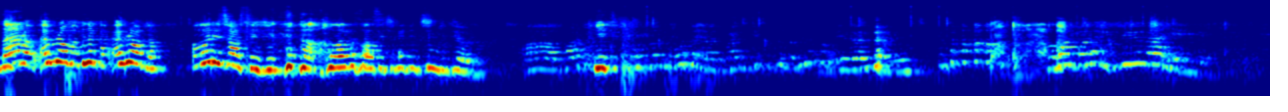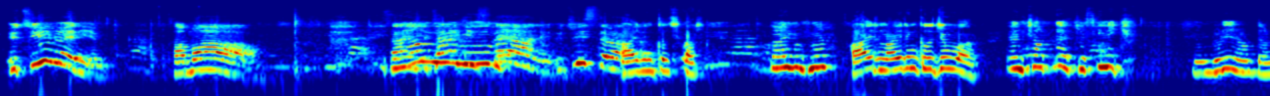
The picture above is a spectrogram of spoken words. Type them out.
Lan Emre abla bir dakika. Emre abla. Allah rızası için. Allah rızası için benim için gidiyorum. Aa, pardon. Git. Ütüyü mü vereyim? Ha. Tamam. Sen yeter ki iste yani. Ütü iste ben. Iron kılıç var. Diamond mı? Iron Iron kılıcım var. Enchantlı, keskinlik. Döndürün oradan.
